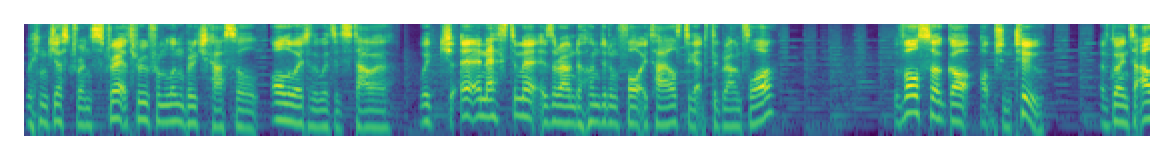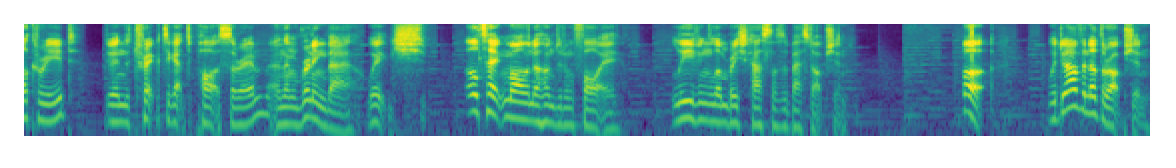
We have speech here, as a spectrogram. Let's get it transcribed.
We can just run straight through from Lumbridge Castle all the way to the Wizard's Tower, which at an estimate is around 140 tiles to get to the ground floor. We've also got option 2, of going to Al Kharid, doing the trick to get to Port Sarim, and then running there, which will take more than 140, leaving Lumbridge Castle as the best option. But we do have another option,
